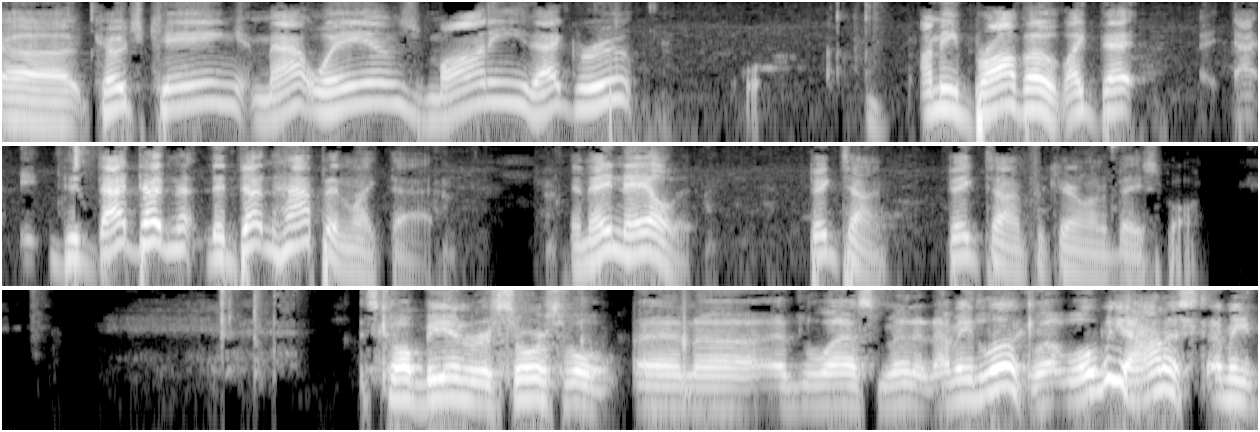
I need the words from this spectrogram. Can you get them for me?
uh, Coach King, Matt Williams, Monty, that group. I mean, bravo! Like that. That doesn't that doesn't happen like that, and they nailed it, big time, big time for Carolina baseball. It's called being resourceful and uh, at the last minute. I mean, look, we'll be honest. I mean,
